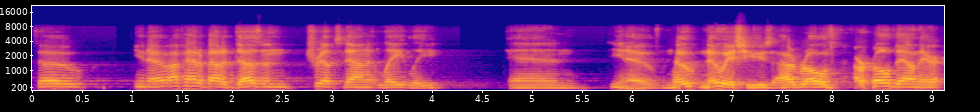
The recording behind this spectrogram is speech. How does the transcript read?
So, you know, I've had about a dozen trips down it lately, and you know, no no issues. I rolled I rolled down there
